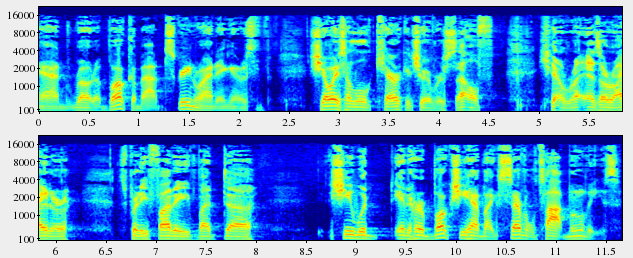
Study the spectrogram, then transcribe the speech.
and wrote a book about screenwriting. It was she always had a little caricature of herself, you know, as a writer. It's pretty funny, but uh, she would in her book she had like several top movies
